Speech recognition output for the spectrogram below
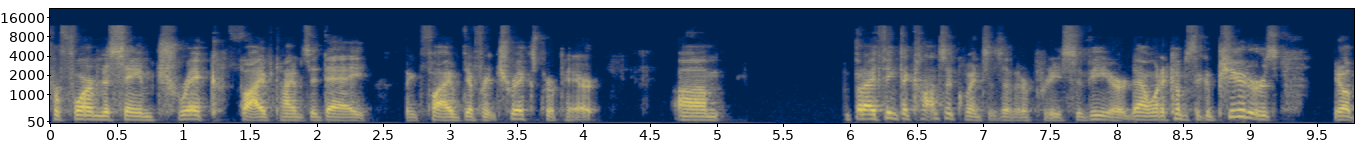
perform the same trick five times a day like five different tricks prepared um, but i think the consequences of it are pretty severe now when it comes to computers you know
